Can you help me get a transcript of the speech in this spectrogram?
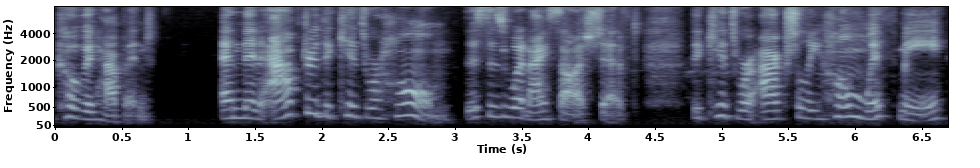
COVID happened. And then after the kids were home, this is when I saw a shift. The kids were actually home with me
